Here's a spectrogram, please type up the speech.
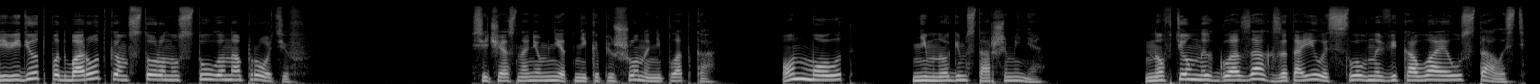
и ведет подбородком в сторону стула напротив. Сейчас на нем нет ни капюшона, ни платка. Он молод, немногим старше меня но в темных глазах затаилась словно вековая усталость,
